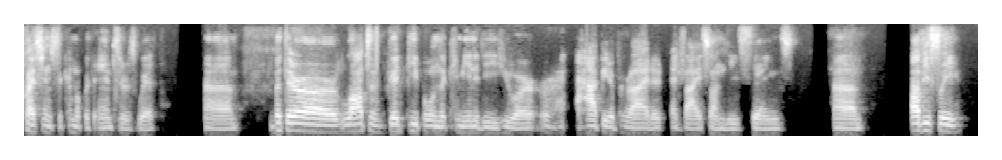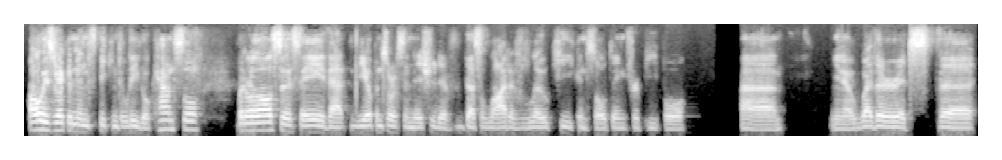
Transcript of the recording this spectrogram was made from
questions to come up with answers with. Um, but there are lots of good people in the community who are, are happy to provide advice on these things. Um, obviously, always recommend speaking to legal counsel, but I'll also say that the open source initiative does a lot of low key consulting for people. Um, you know, whether it's the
